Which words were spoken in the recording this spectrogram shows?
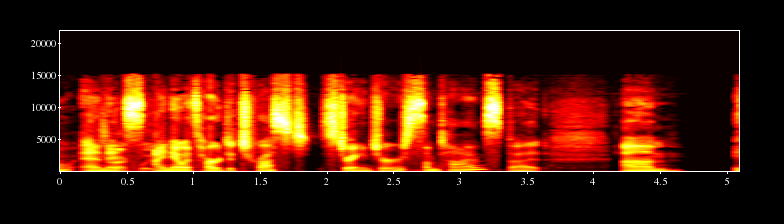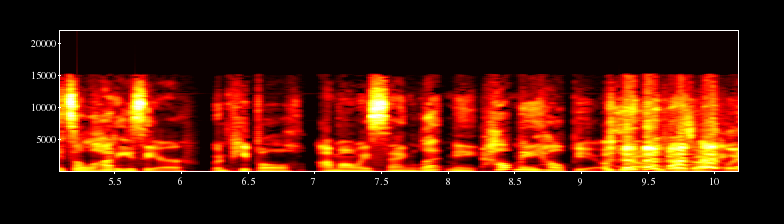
know? And exactly. it's, I know it's hard to trust strangers sometimes, but, um, it's a lot easier when people, I'm always saying, let me help me help you. Yeah, exactly.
